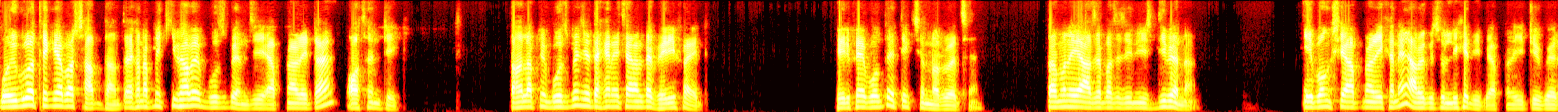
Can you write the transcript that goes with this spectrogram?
তো ওইগুলো থেকে আবার সাবধান। তো এখন আপনি কীভাবে বুঝবেন যে আপনার এটা অথেন্টিক তাহলে আপনি বুঝবেন যে দেখেন এই চ্যানেলটা ভেরিফাইড ভেরিফাই বলতে টিক চিহ্ন রয়েছে। তার মানে এই আজে বাজে জিনিস দিবে না। এবং সে আপনার এখানে আরও কিছু লিখে দিবে। আপনার ইউটিউবের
